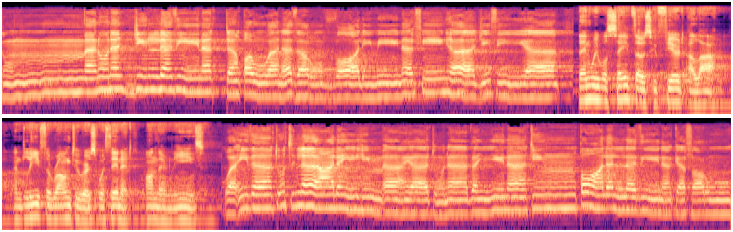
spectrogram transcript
ثم ننجي الذين اتقوا ونذر الظالمين فيها جثيا Then we will save those who feared Allah and leave the wrongdoers within it on their knees. وإذا تتلى عليهم آياتنا بينات قال الذين كفروا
